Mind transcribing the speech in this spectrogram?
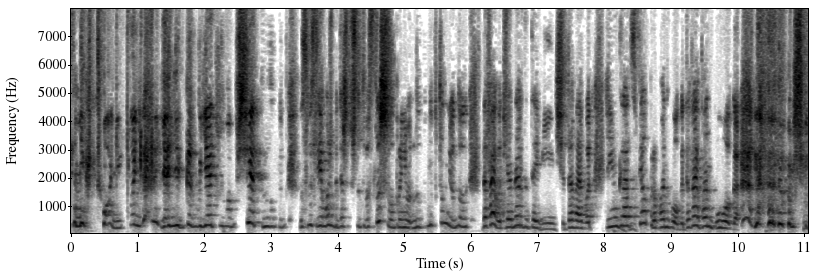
Ну, никто, никто, я не, как бы, я вообще, ну, в смысле, я, может быть, даже что-то слышала про него, ну, ну, кто мне, ну, давай вот Леонардо да Винчи, давай вот Ленинград спел про Ван Гога, давай Ван Гога. В общем,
